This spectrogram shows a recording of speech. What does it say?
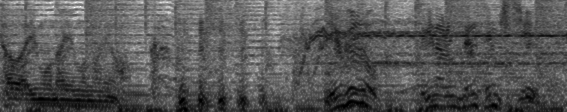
たわいもないものよ。行くぞ次なる前線基地。へ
